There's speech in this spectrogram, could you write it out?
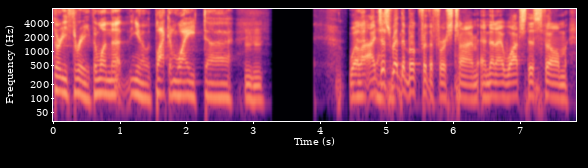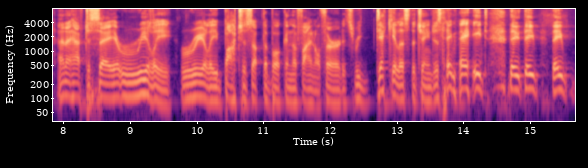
33, the one that, you know, black and white. Uh, mm-hmm. Well, That- I that just read the book for the first time, and then I watched this film, and I have to say, it really, really botches up the book in the final third. It's ridiculous the changes they made. They they they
